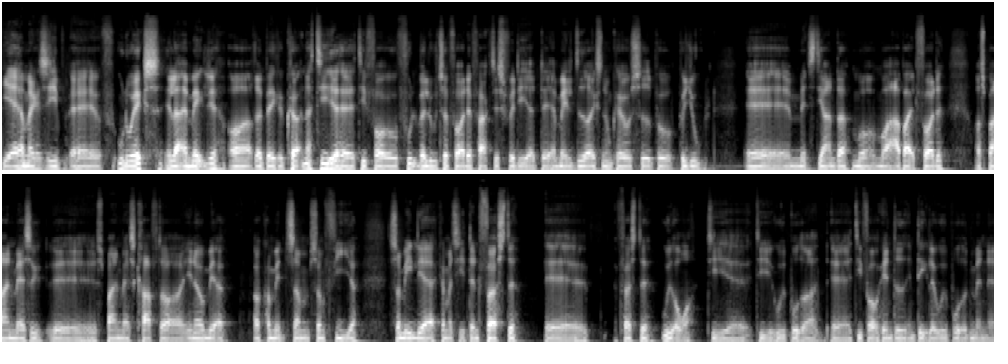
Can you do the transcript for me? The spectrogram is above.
Ja, man kan sige, uh, Uno X, eller Amalie og Rebecca Kørner, de, uh, de får jo fuld valuta for det faktisk, fordi at uh, Amalie Didriksen, hun kan jo sidde på, på jul, uh, mens de andre må, må arbejde for det, og spare en masse, uh, spare en masse kræfter, og ender jo med at at komme ind som, som fire, som egentlig er, kan man sige, den første, øh, første ud over de, øh, de udbrydere. Øh, de får hentet en del af udbruddet, men, øh,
